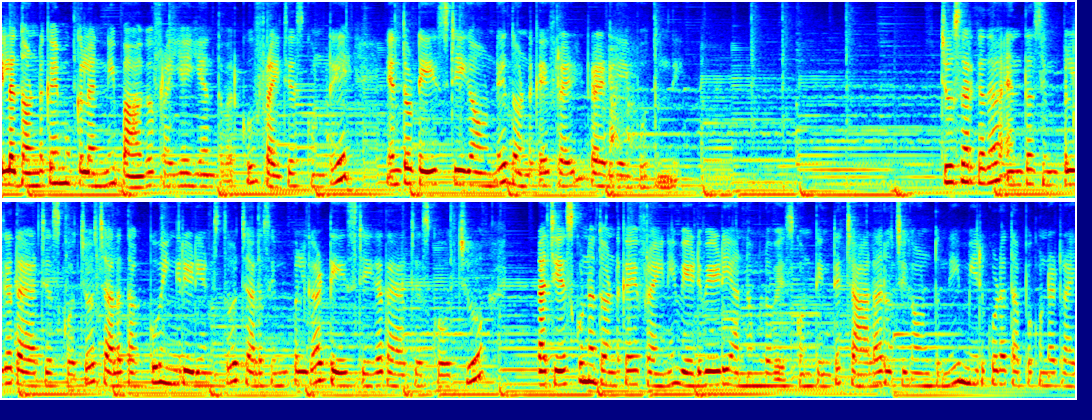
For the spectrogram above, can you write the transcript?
ఇలా దొండకాయ ముక్కలన్నీ బాగా ఫ్రై అయ్యేంత వరకు ఫ్రై చేసుకుంటే ఎంతో టేస్టీగా ఉండే దొండకాయ ఫ్రై రెడీ అయిపోతుంది. చూసారు కదా ఎంత సింపుల్గా తయారు చేసుకోవచ్చో చాలా తక్కువ ఇంగ్రీడియంట్స్తో చాలా సింపుల్గా టేస్టీగా తయారు చేసుకోవచ్చు. ఇలా చేసుకున్న దొండకాయ ఫ్రైని వేడివేడి అన్నంలో వేసుకొని తింటే చాలా రుచిగా ఉంటుంది. మీరు కూడా తప్పకుండా ట్రై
